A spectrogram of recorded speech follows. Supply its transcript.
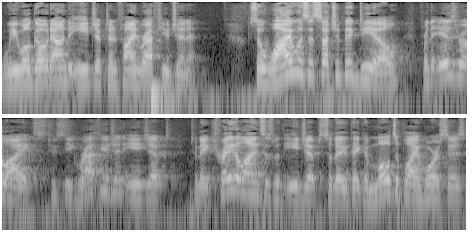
we will go down to Egypt and find refuge in it. So, why was it such a big deal for the Israelites to seek refuge in Egypt, to make trade alliances with Egypt so that they can multiply horses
